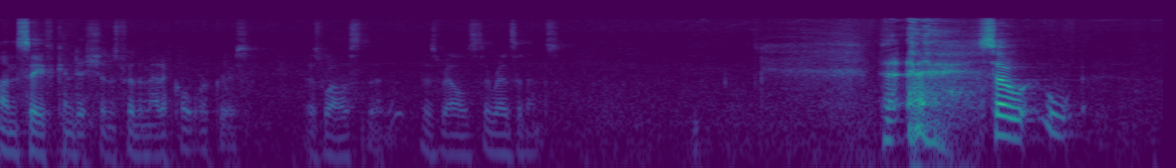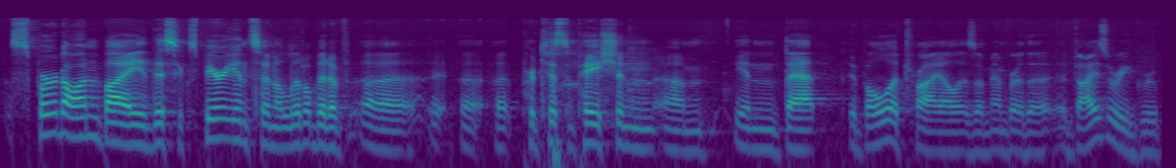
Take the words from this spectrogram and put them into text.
unsafe conditions for the medical workers, as well as the, as well as the residents. so, spurred on by this experience and a little bit of uh, uh, uh, participation um, in that Ebola trial as a member of the advisory group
